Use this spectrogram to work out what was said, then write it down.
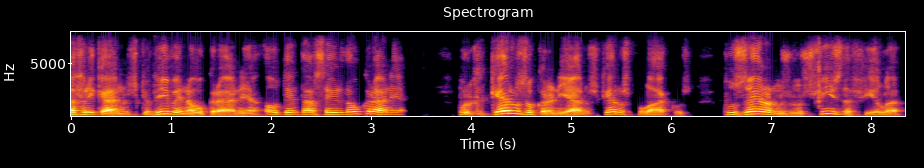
africanos que vivem na Ucrânia ou tentar sair da Ucrânia. Porque quer os ucranianos, quer os polacos, puseram-nos nos fins da fila,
